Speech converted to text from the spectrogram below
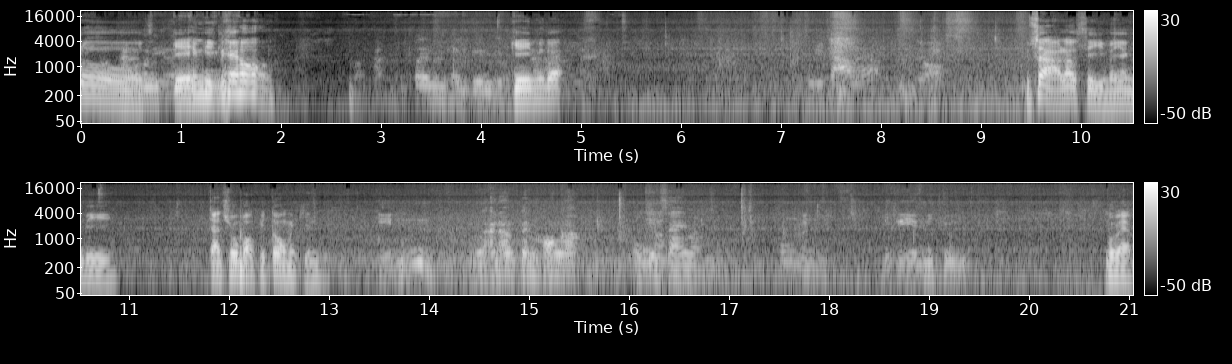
โหเกมอีกแล้ว เต้ยมันแข่งเกมอยู่เกมอีกแล้วอุตส่าห์เล่าสีมาอย่างดี จานชูบอกพี่โต้งไม่กิน กินอันนั้นเป็นห้องอะมันกินแซงมาของมันดีกรีไม่ถึงบ แบบ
